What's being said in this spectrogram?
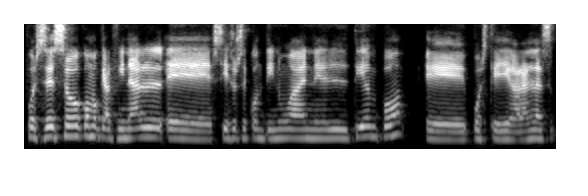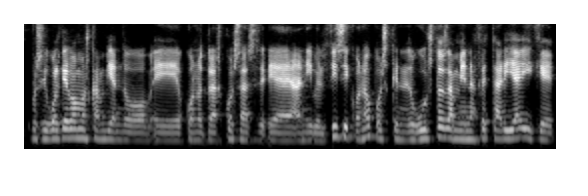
pues eso como que al final, eh, si eso se continúa en el tiempo, eh, pues que llegarán las, pues igual que vamos cambiando eh, con otras cosas a nivel físico, ¿no? Pues que en el gusto también afectaría y que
